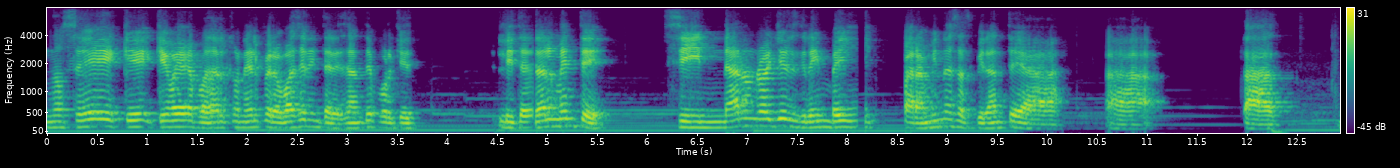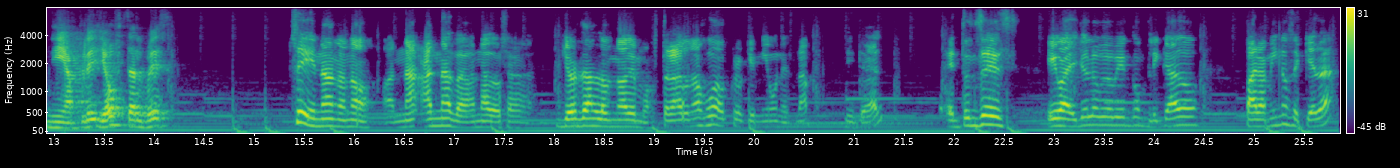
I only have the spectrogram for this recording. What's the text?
no sé qué, vaya a pasar con él, pero va a ser interesante porque literalmente, sin Aaron Rodgers, Green Bay para mí no es aspirante a, a, ni a playoffs tal vez. Sí, no, no, no, a, nada, a nada, o sea, Jordan Love no ha demostrado, no ha jugado creo que ni un snap, literal. Entonces, igual, yo lo veo bien complicado, para mí no se queda,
